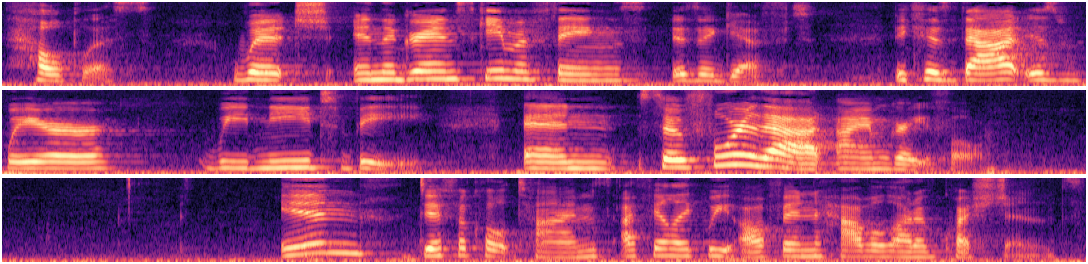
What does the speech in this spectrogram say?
helpless which in the grand scheme of things is a gift because that is where we need to be. And so for that, I am grateful. In difficult times, I feel like we often have a lot of questions.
